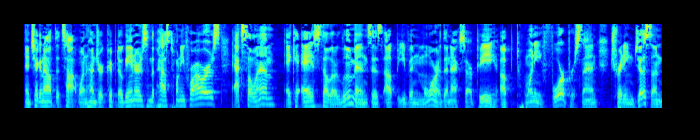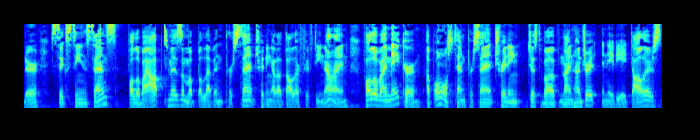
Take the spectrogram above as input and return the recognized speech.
And checking out the top 100 crypto gainers in the past 24 hours, XLM, aka Stellar Lumens, is up even more than XRP, up 24%, trading just under 16 cents, followed by Optimism up 11%, trading at $1.59, followed by Maker up almost 10%, trading just above $988.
